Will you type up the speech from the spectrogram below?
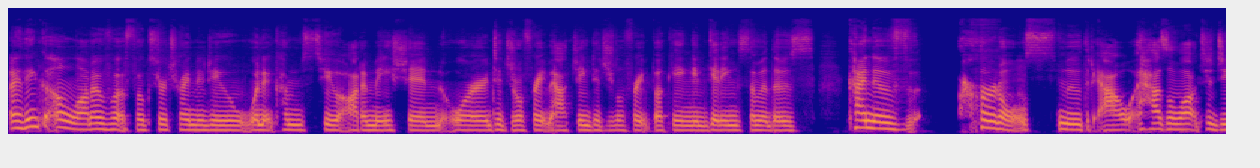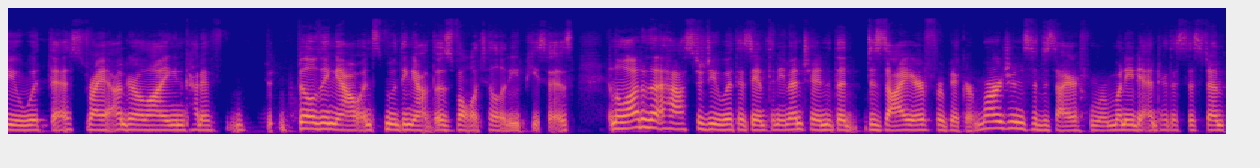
I think a lot of what folks are trying to do when it comes to automation or digital freight matching, digital freight booking, and getting some of those kind of hurdles smoothed out has a lot to do with this, right? Underlying and kind of building out and smoothing out those volatility pieces. And a lot of that has to do with, as Anthony mentioned, the desire for bigger margins, the desire for more money to enter the system,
